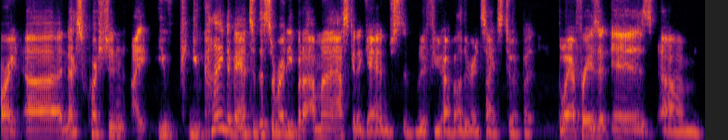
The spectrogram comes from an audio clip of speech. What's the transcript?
All right. Uh, next question. I you you kind of answered this already, but I'm going to ask it again, just if you have other insights to it. But the way I phrase it is, um,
